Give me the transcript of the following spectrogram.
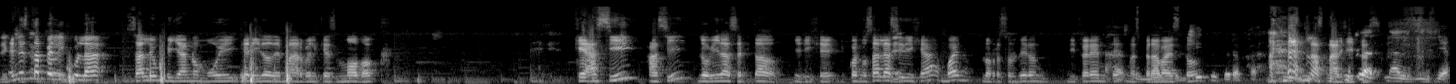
En esta película sale un villano muy querido de Marvel que es Modoc. Que así, así lo hubiera aceptado. Y dije, cuando sale así, Sí. dije, ah, bueno, lo resolvieron diferente. Ajá, no esperaba esto. pero. Las nalguitas. Las. Ya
